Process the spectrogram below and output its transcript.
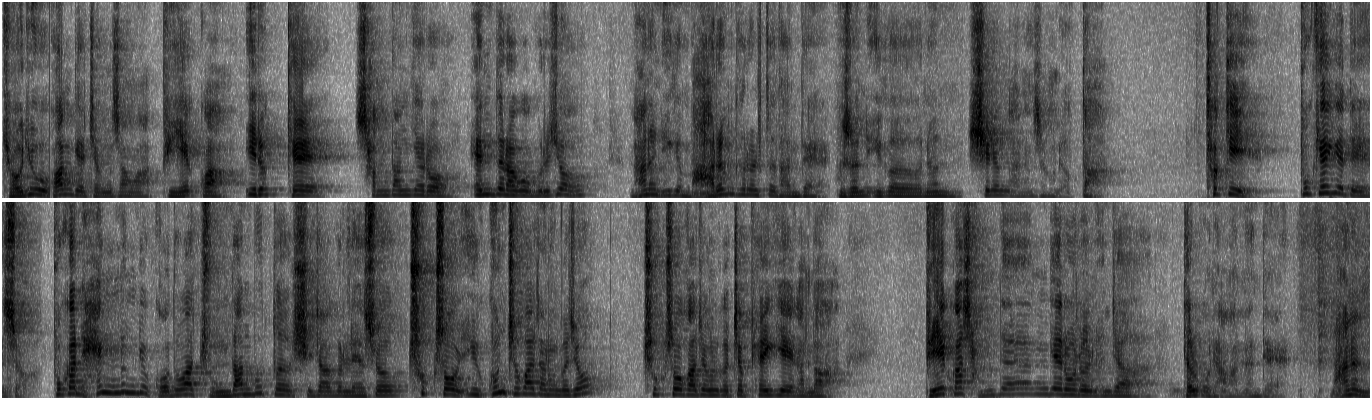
교류 관계 정상화, 비핵화 이렇게 3단계로 엔드라고 그러죠. 나는 이게 말은 그럴 듯한데 우선 이거는 실현 가능성은 없다. 특히 북핵에 대해서 북한 핵능력 고도화 중단부터 시작을 해서 축소, 이 군축하자는 거죠. 축소 과정을 거쳐 폐기해 간다. 비핵화 3단계로를 이제 들고 나왔는데 나는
